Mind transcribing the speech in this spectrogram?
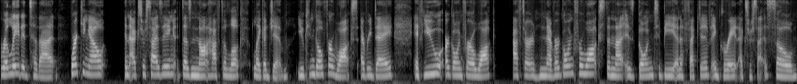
related to that, working out and exercising does not have to look like a gym. You can go for walks every day. If you are going for a walk after never going for walks, then that is going to be an effective and great exercise. So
